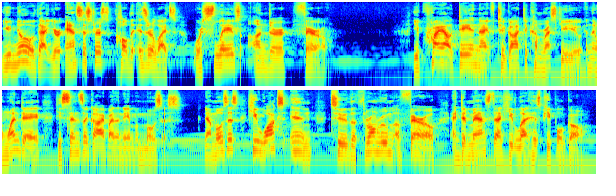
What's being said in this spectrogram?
you know that your ancestors, called the Israelites, were slaves under Pharaoh. You cry out day and night to God to come rescue you, and then one day he sends a guy by the name of Moses. Now, Moses, he walks in to the throne room of Pharaoh and demands that he let his people go.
